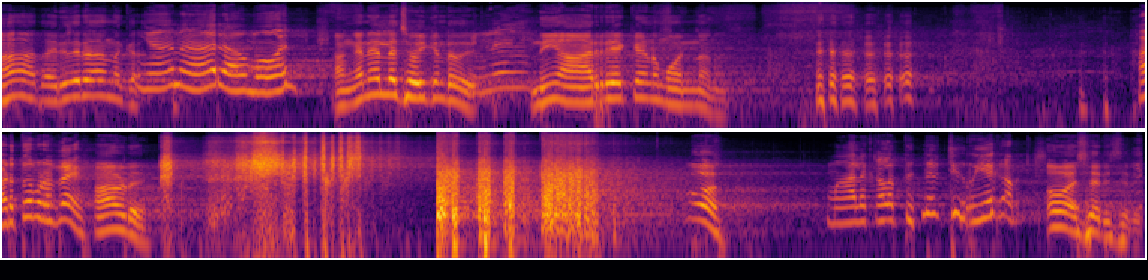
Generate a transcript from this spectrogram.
ആ ഞാൻ ആരാ മോൻ? അങ്ങനെയല്ല ചോദിക്കേണ്ടത്? പിന്നെ? നീ ആരുടെയൊക്കെയാണ് മോനാണ് അടുത്ത പറട്ടെ. ആ ഇവിടെ ഓ. മാലക്കളത്തിന്റെ ചെറിയ ഓ ശരി ശരി.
